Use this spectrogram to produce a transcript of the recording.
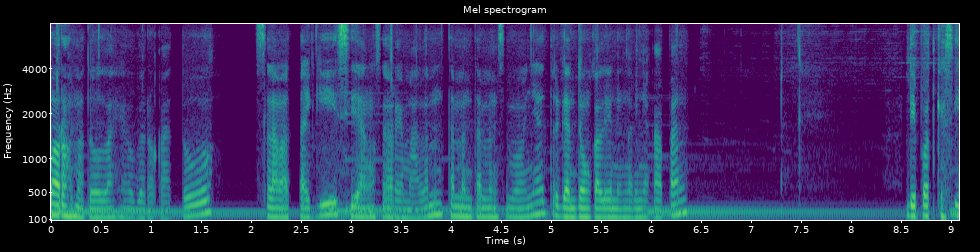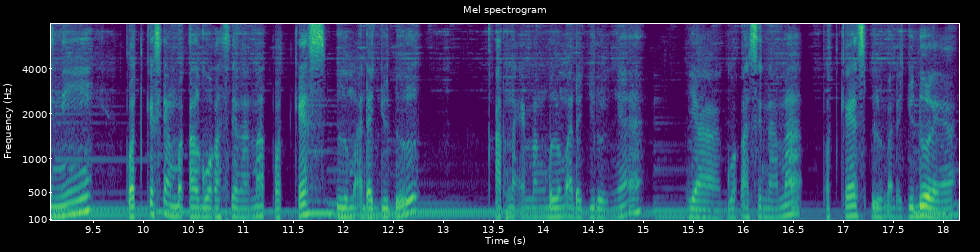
warahmatullahi wabarakatuh. Selamat pagi, siang, sore, malam Teman-teman semuanya. Tergantung kalian dengernya kapan. Di podcast ini Podcast yang bakal gue kasih nama podcast Belum ada judul. Karena emang belum ada judulnya Ya gue kasih nama podcast belum ada judul ya.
